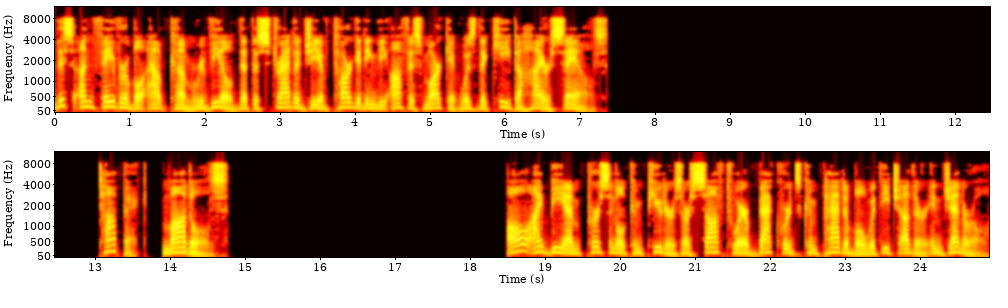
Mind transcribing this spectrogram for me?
This unfavorable outcome revealed that the strategy of targeting the office market was the key to higher sales. Models All IBM personal computers are software backwards compatible with each other in general,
